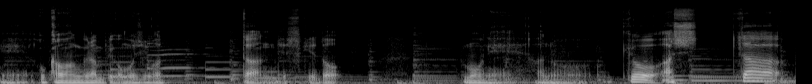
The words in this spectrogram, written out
えー、オカワングランプリが面白かったんですけどもうねあの今日明日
